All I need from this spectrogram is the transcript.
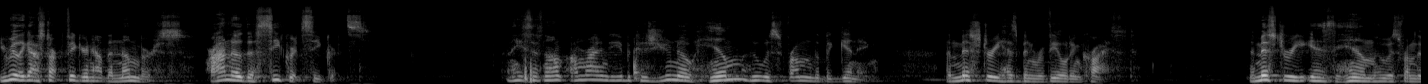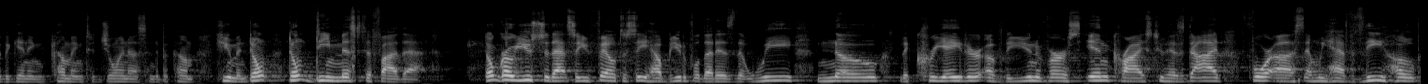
You really got to start figuring out the numbers. Or I know the secret secrets. And he says, No, I'm writing to you because you know him who was from the beginning. The mystery has been revealed in Christ. The mystery is Him who is from the beginning coming to join us and to become human. Don't, don't demystify that. Don't grow used to that so you fail to see how beautiful that is that we know the creator of the universe in Christ who has died for us, and we have the hope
